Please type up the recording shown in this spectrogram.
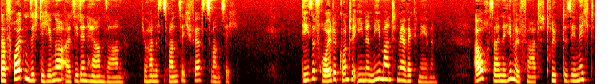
Da freuten sich die Jünger, als sie den Herrn sahen. Johannes 20, Vers 20. Diese Freude konnte ihnen niemand mehr wegnehmen. Auch seine Himmelfahrt trübte sie nicht,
